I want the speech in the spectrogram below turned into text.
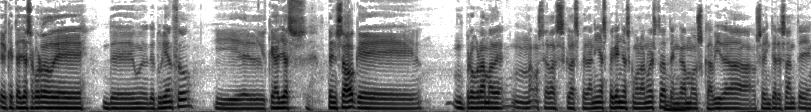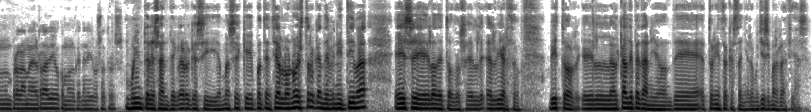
el que te hayas acordado de, de, de Turienzo y el que hayas pensado que un programa de, o sea, las, las pedanías pequeñas como la nuestra tengamos cabida, o sea, interesante en un programa de radio como el que tenéis vosotros. Muy interesante, claro que sí. Además hay que potenciar lo nuestro, que en definitiva es eh, lo de todos, el, el Bierzo. Víctor, el alcalde pedáneo de Turinzo Castañero, muchísimas gracias.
